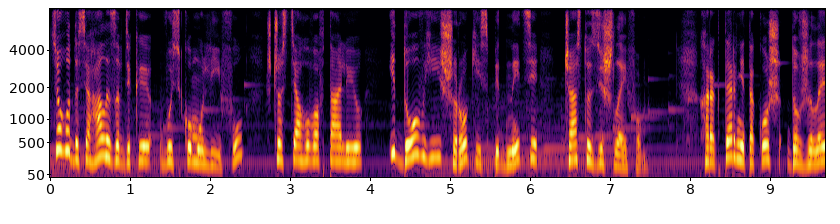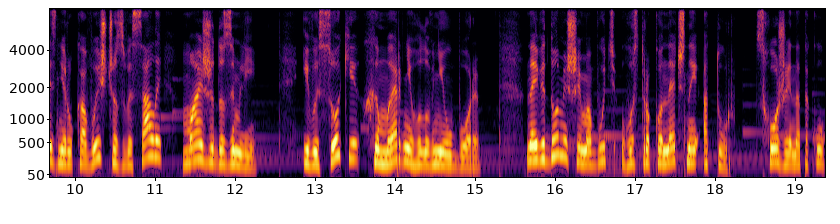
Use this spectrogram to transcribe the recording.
Цього досягали завдяки вузькому ліфу, що стягував талію, і довгій широкій спідниці, часто зі шлейфом. Характерні також довжелезні рукави, що звисали майже до землі, і високі химерні головні убори. Найвідоміший, мабуть, гостроконечний атур, схожий на таку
